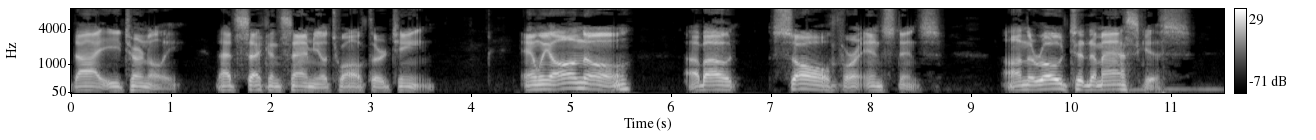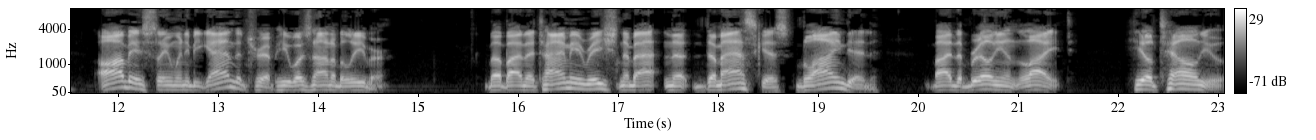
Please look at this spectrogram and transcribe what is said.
die eternally. That's 2 Samuel 12 13. And we all know about Saul, for instance, on the road to Damascus. Obviously, when he began the trip, he was not a believer. But by the time he reached Damascus, blinded by the brilliant light, he'll tell you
